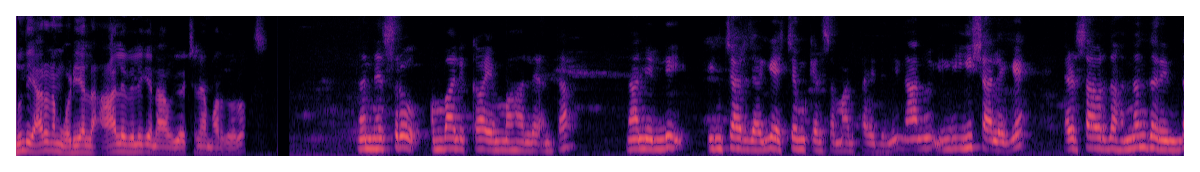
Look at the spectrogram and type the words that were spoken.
ಮುಂದೆ ಯಾರೂ ನಮ್ಗೆ ಹೊಡೆಯಲ್ಲ. ಆ ಲೆವೆಲಿಗೆ ನಾವು ಯೋಚನೆ ಮಾಡಿದವರು. ನನ್ನ ಹೆಸರು ಅಂಬಾಲಿಕಾ ಎಮ್ಮಹಾಲೆ ಅಂತ. ನಾನಿಲ್ಲಿ ಇನ್ಚಾರ್ಜ್ ಆಗಿ ಎಚ್ ಎಂ ಕೆಲಸ ಮಾಡ್ತಾ ಇದ್ದೀನಿ. ನಾನು ಇಲ್ಲಿ ಈ ಶಾಲೆಗೆ ಎರಡು ಸಾವಿರದ ಹನ್ನೊಂದರಿಂದ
